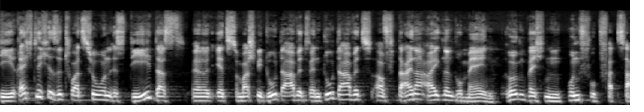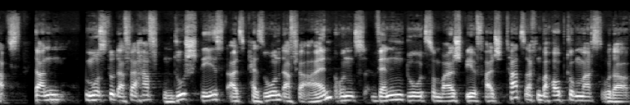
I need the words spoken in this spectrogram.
Die rechtliche Situation ist die, dass äh, jetzt zum Beispiel du, David, wenn du, David, auf deiner eigenen Domain irgendwelchen Unfug verzapfst, dann musst du dafür haften. Du stehst als Person dafür ein und wenn du zum Beispiel falsche Tatsachenbehauptungen machst oder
